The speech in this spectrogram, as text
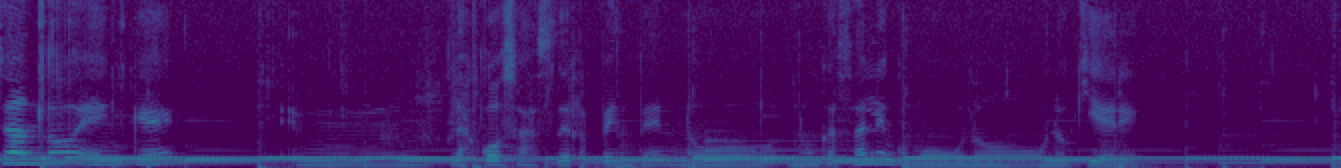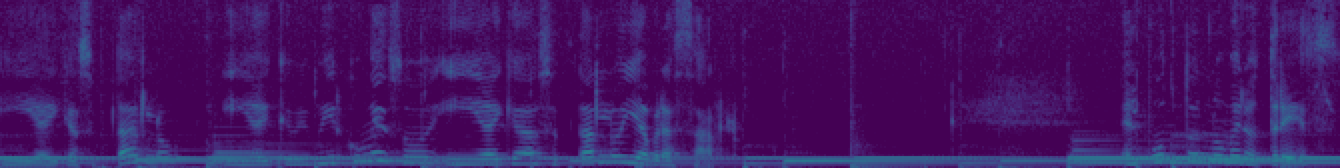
interiorizando en que mmm, las cosas de repente no, nunca salen como uno, uno quiere. Y hay que aceptarlo y hay que vivir con eso y hay que aceptarlo y abrazarlo. El punto número 3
